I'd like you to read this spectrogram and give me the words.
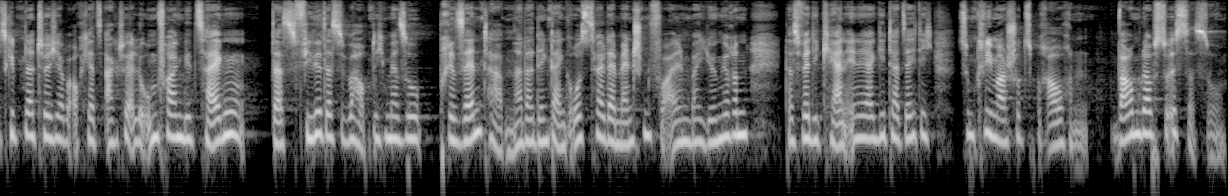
Es gibt natürlich aber auch jetzt aktuelle Umfragen, die zeigen, dass viele das überhaupt nicht mehr so präsent haben. Da denkt ein Großteil der Menschen, vor allem bei Jüngeren, dass wir die Kernenergie tatsächlich zum Klimaschutz brauchen. Warum glaubst du, ist das so?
